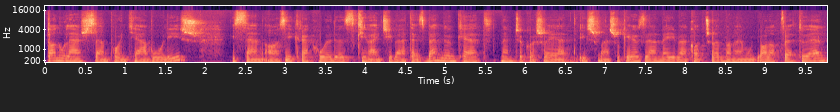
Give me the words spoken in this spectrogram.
tanulás szempontjából is, hiszen az ikrek hold az kíváncsivá tesz bennünket, nem csak a saját és mások érzelmeivel kapcsolatban, hanem úgy alapvetően,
